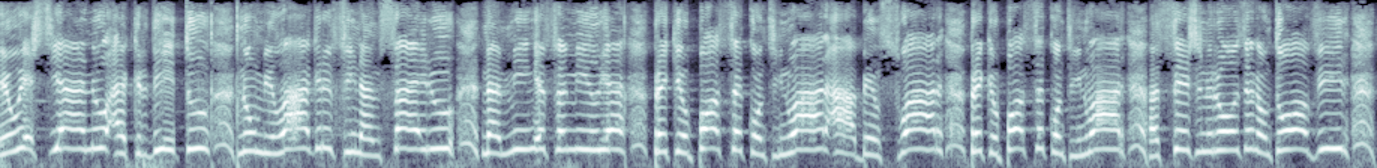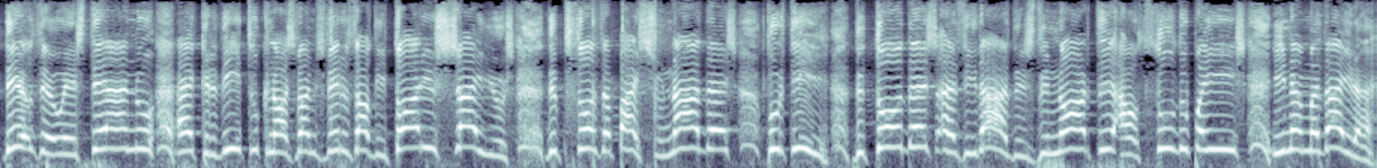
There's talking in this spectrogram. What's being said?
eu este ano acredito num milagre financeiro na minha família para que eu possa continuar a abençoar, para que eu possa continuar a ser generoso. Eu não estou a ouvir. Deus, eu este ano acredito que nós vamos ver os auditórios cheios de pessoas apaixonadas por ti, de todas as idades, de norte ao sul do país e na Madeira.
